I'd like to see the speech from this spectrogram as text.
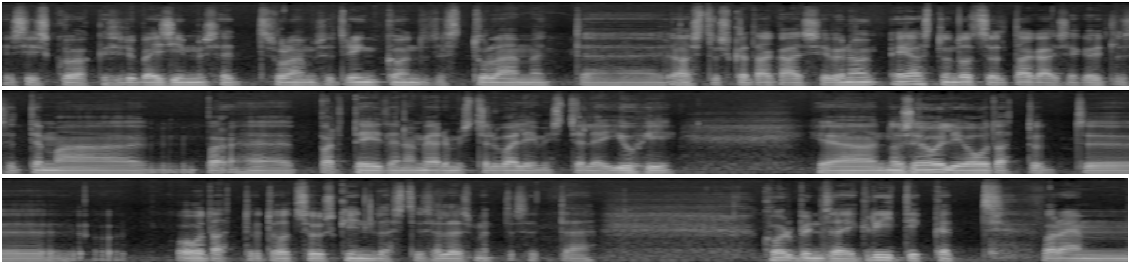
ja siis, kui hakkasid juba esimesed tulemused ringkondadest tulema, et äh, astus ka tagasi või no ei astunud otseselt tagasi, aga ütles, et tema parteid enam järgmistel valimistel ei juhi. ja no see oli oodatud, oodatud otsus kindlasti selles mõttes, et Corbyn sai kriitikat varem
